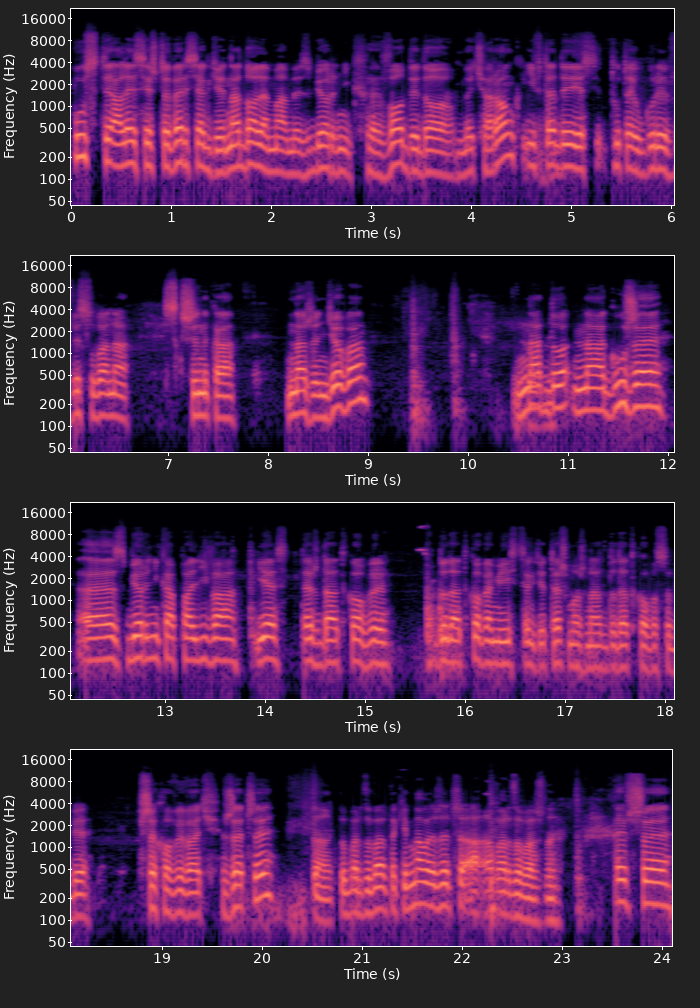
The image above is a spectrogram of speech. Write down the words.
pusty, ale jest jeszcze wersja, gdzie na dole mamy zbiornik wody do mycia rąk i wtedy jest tutaj u góry wysuwana skrzynka narzędziowa. Na, do, na górze e, zbiornika paliwa jest też dodatkowy, dodatkowe miejsce, gdzie też można dodatkowo sobie przechowywać rzeczy. Tak, to bardzo ważne. Takie małe rzeczy, a, a bardzo ważne. Też e,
